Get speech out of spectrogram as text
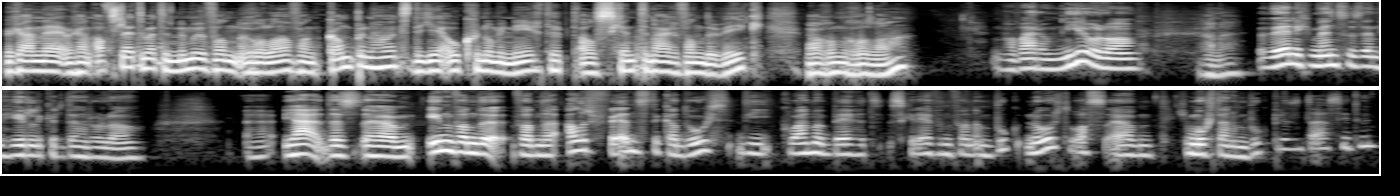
We gaan, we gaan afsluiten met een nummer van Roland van Kampenhout, die jij ook genomineerd hebt als Gentenaar van de Week. Waarom Roland? Maar waarom niet Roland? Voilà. Weinig mensen zijn heerlijker dan Roland. Uh, ja, dat is um, een van de, van de allerfijnste cadeaus die kwamen bij het schrijven van een boek. Noord was, um, je mocht dan een boekpresentatie doen.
